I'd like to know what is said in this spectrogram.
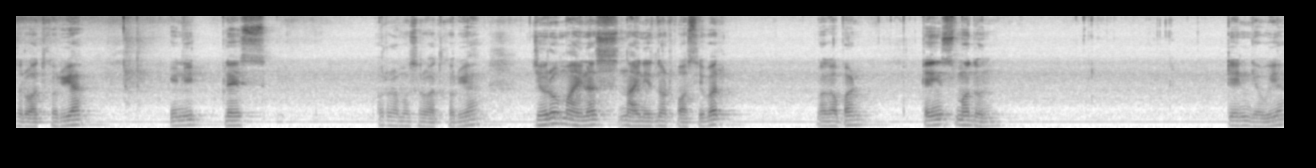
सुरुवात करूया युनिट प्लेसवरून आपण सुरुवात करूया zero minus nine is not possible मग आपण टेन्समधून टेन घेऊया.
